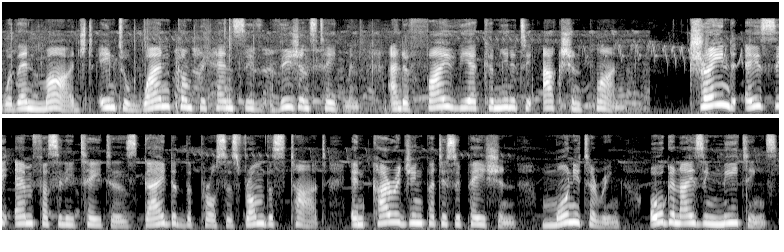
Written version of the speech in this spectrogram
were then merged into one comprehensive vision statement and a five-year community action plan. Trained ACM facilitators guided the process from the start, encouraging participation, monitoring, organizing meetings,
